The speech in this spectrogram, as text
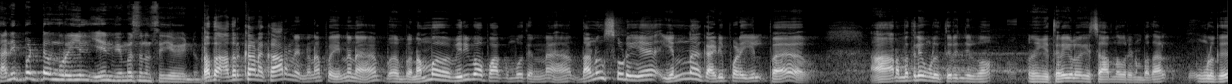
தனிப்பட்ட முறையில் ஏன் விமர்சனம் செய்ய வேண்டும்? அது அதற்கான காரணம் என்னென்னா இப்போ என்னென்னா இப்போ நம்ம விரிவாக பார்க்கும்போது என்ன தனுஷுடைய என்ன அடிப்படையில் இப்போ ஆரம்பத்திலே உங்களுக்கு தெரிஞ்சிருக்கோம் நீங்கள் திரையுலகை சார்ந்தவர் என்பதால் உங்களுக்கு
